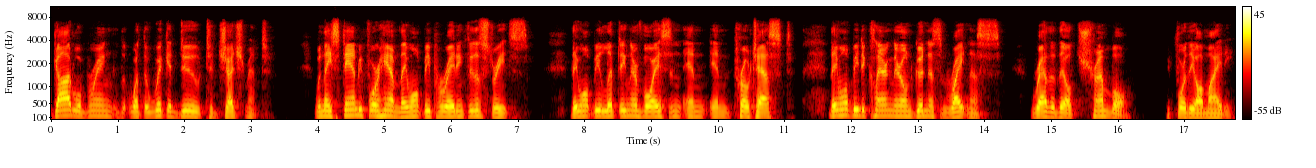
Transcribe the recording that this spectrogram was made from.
God will bring what the wicked do to judgment. When they stand before Him, they won't be parading through the streets. They won't be lifting their voice in, in, in protest. They won't be declaring their own goodness and rightness. Rather, they'll tremble before the Almighty.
